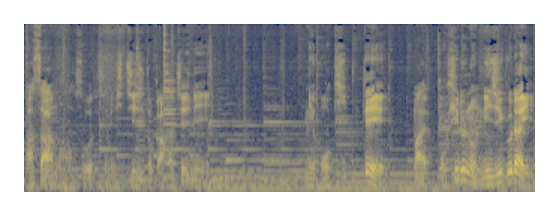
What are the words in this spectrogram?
朝まあそうですね7時とか8時にに起きて、まあ、お昼の2時ぐらい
